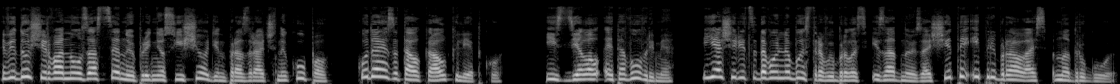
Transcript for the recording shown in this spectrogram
Ведущий рванул за сцену и принес еще один прозрачный купол, куда я затолкал клетку. И сделал это вовремя. Ящерица довольно быстро выбралась из одной защиты и прибралась на другую.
